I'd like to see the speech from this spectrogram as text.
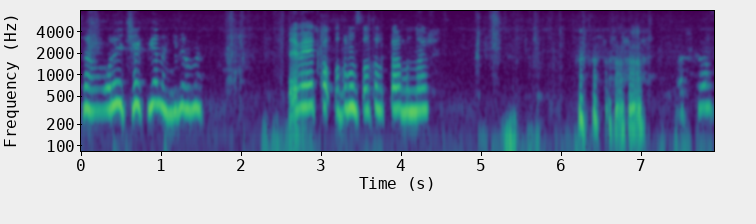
Sen orayı çek bir yana gidiyorum ben. Evet topladığımız salatalıklar bunlar. Aşkım.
